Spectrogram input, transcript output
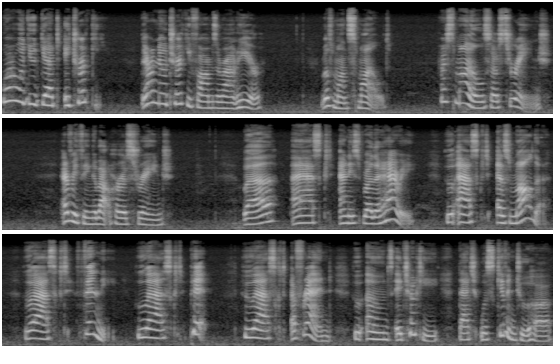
Where would you get a turkey? There are no turkey farms around here. Rosamond smiled. Her smiles are strange. Everything about her is strange. Well, I asked Annie's brother Harry, who asked Esmeralda, who asked Finley, who asked Pip, who asked a friend who owns a turkey that was given to her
